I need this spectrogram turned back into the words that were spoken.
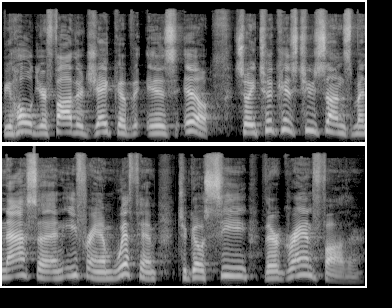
Behold, your father Jacob is ill. So he took his two sons, Manasseh and Ephraim, with him to go see their grandfather.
